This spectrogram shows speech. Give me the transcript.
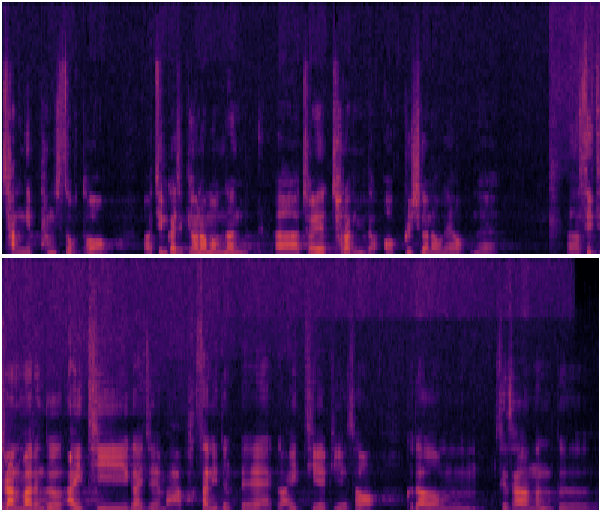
창립 당시서부터 어, 지금까지 변함없는 아, 저의 철학입니다. 어, 글씨가 나오네요. 네. 어, CT라는 말은 그 IT가 이제 막 확산이 될 때 그 IT에 비해서 그 다음 세상은 그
